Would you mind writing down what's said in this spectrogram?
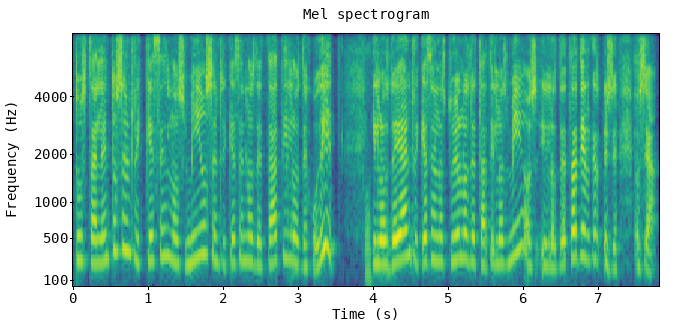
tus talentos enriquecen los míos, enriquecen los de Tati y los de Judith. Y los de ella enriquecen los tuyos, los de Tati y los míos. Y los de Tati enriquecen, O sea,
